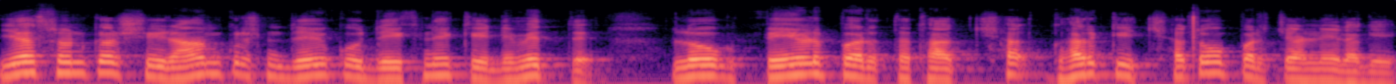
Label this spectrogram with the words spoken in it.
यह सुनकर श्री रामकृष्ण देव को देखने के निमित्त लोग पेड़ पर तथा घर की छतों पर चढ़ने लगे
